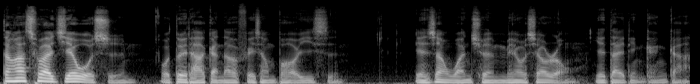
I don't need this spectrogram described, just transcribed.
当他出来接我时，我对他感到非常不好意思，脸上完全没有笑容，也带点尴尬。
